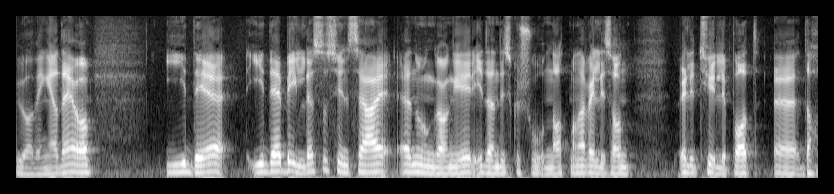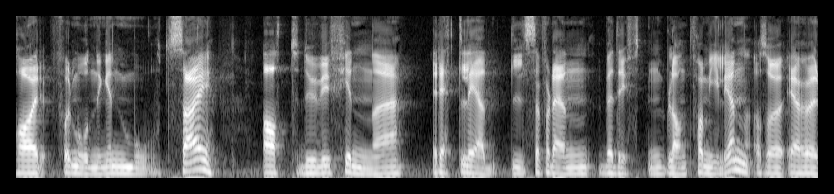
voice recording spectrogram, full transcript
uavhengig av det. Og i det, i det bildet så syns jeg eh, noen ganger i den diskusjonen at man er veldig, sånn, veldig tydelig på at uh, eh, det har formodningen mot seg at du vil finne rätt ledelse för den bedriften bland familjen. Alltså, jag hör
